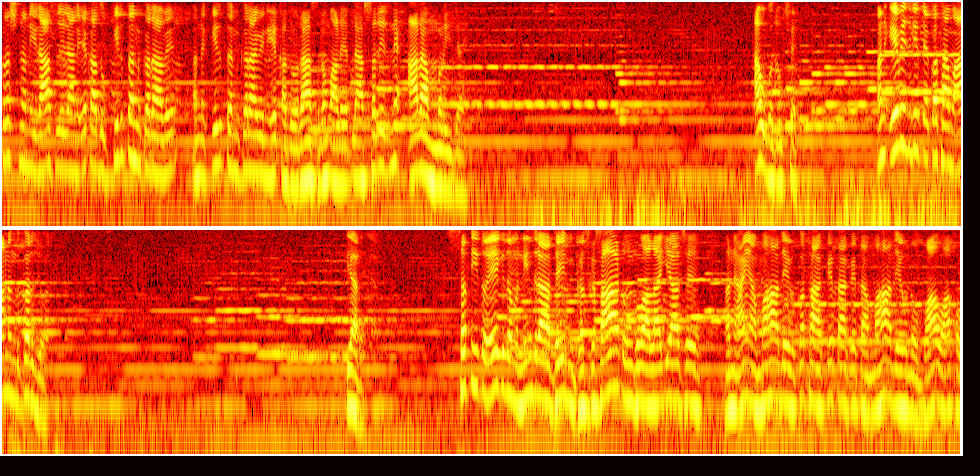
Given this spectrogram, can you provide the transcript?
કૃષ્ણની રાસલીલાને એકાદું કીર્તન કરાવે અને કીર્તન કરાવીને એકાદો રાસ રમાડે એટલે આ શરીરને આરામ મળી જાય. આવું બધું છે. અને એવી જ રીતે કથામાં આનંદ કરજો. ત્યારે સતી તો એકદમ નિંદ્રા થઈને ઘસઘસાટ ઊંઘવા લાગ્યા છે અને અહીંયા મહાદેવ કથા કહેતા કહેતા મહાદેવનો ભાવ આખો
